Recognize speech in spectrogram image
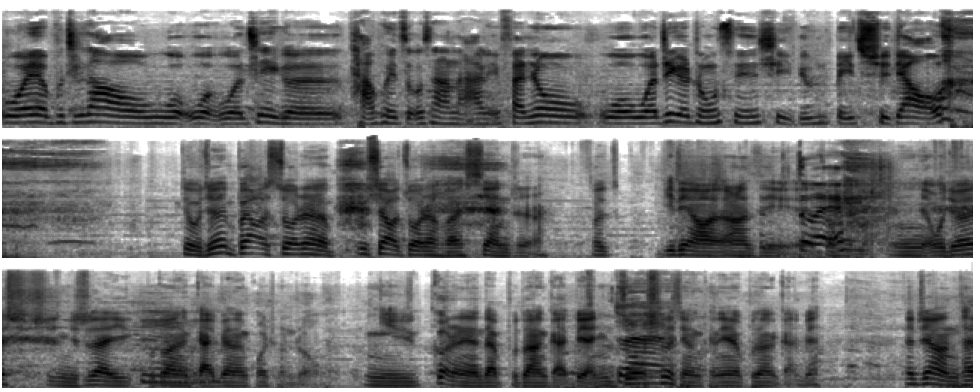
我也不知道我我我这个他会走向哪里，反正我我这个中心是已经被去掉了。对，我觉得不要做任何不需要做任何限制，我一定要让自己对，嗯，我觉得是你是在不断改变的过程中，你个人也在不断改变，你做事情肯定也不断改变，那这样他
